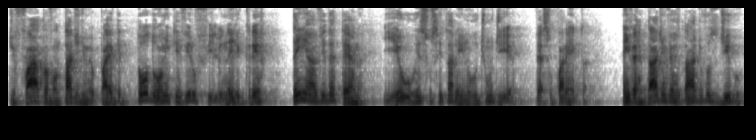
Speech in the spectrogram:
De fato, a vontade de meu Pai é que todo homem que vira o Filho e nele crer tenha a vida eterna, e eu o ressuscitarei no último dia. Verso 40. Em verdade, em verdade vos digo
